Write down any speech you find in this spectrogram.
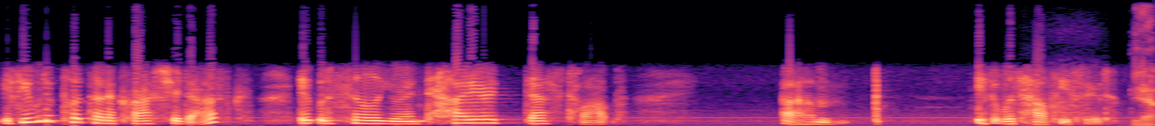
If you were to put that across your desk, it would fill your entire desktop um, if it was healthy food. Yeah.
